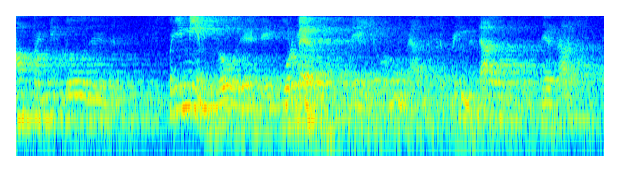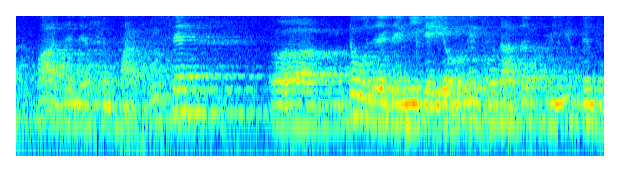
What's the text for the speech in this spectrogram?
am primit 20 de, primim 20 de Urmează. de euro, urmează să primim, dar deja fazele sunt parcurse. Uh, 20 de mii de euro dintr-o dată primim pentru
